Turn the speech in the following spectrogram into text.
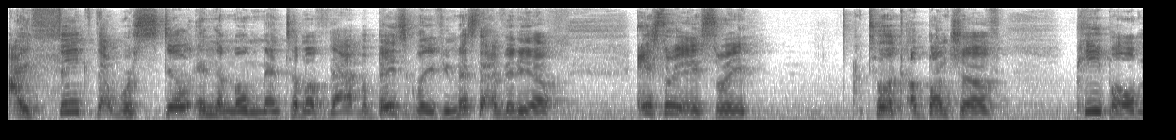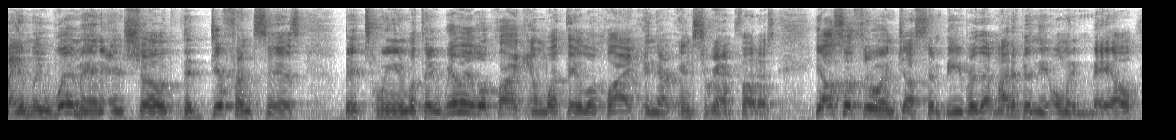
I think that we're still in the momentum of that, but basically if you missed that video, H3H3 took a bunch of people, mainly women, and showed the differences between what they really look like and what they look like in their Instagram photos. He also threw in Justin Bieber, that might have been the only male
